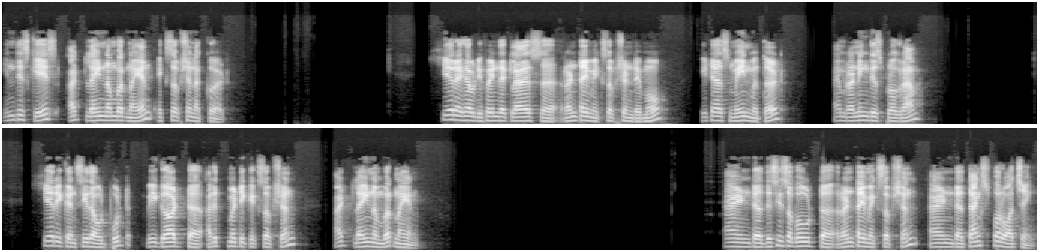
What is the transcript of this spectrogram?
In this case, at line number 9, exception occurred. Here I have defined the class uh, runtime exception demo. It has main method. I am running this program. Here you can see the output. We got uh, arithmetic exception at line number 9. And uh, this is about uh, runtime exception and uh, thanks for watching.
